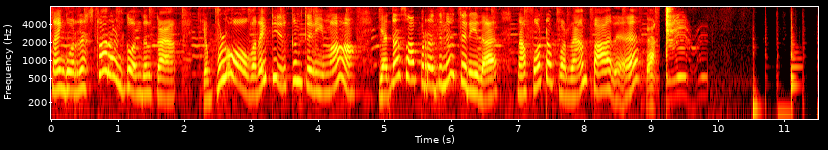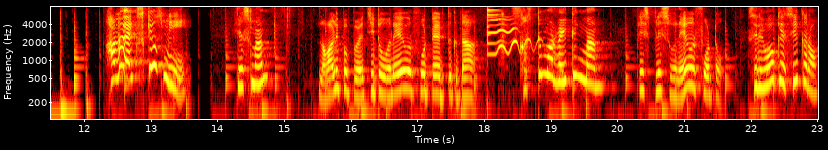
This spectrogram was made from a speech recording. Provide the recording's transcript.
நான் இங்கே ஒரு ரெஸ்டாரண்ட்க்கு வந்திருக்கேன். எவ்வளோ வெரைட்டி இருக்குன்னு தெரியுமா? எதை சாப்பிட்றதுன்னு தெரியல. நான் ஃபோட்டோ போடுறேன் பாரு. Hello excuse me yes ma'am lollipop வச்சுட்டு ஒரே ஒரு ஃபோட்டோ எடுத்துக்கிட்டா. Customer waiting ma'am please please ஒரே ஒரு ஃபோட்டோ சரி ஓகே சீக்கிரம்.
